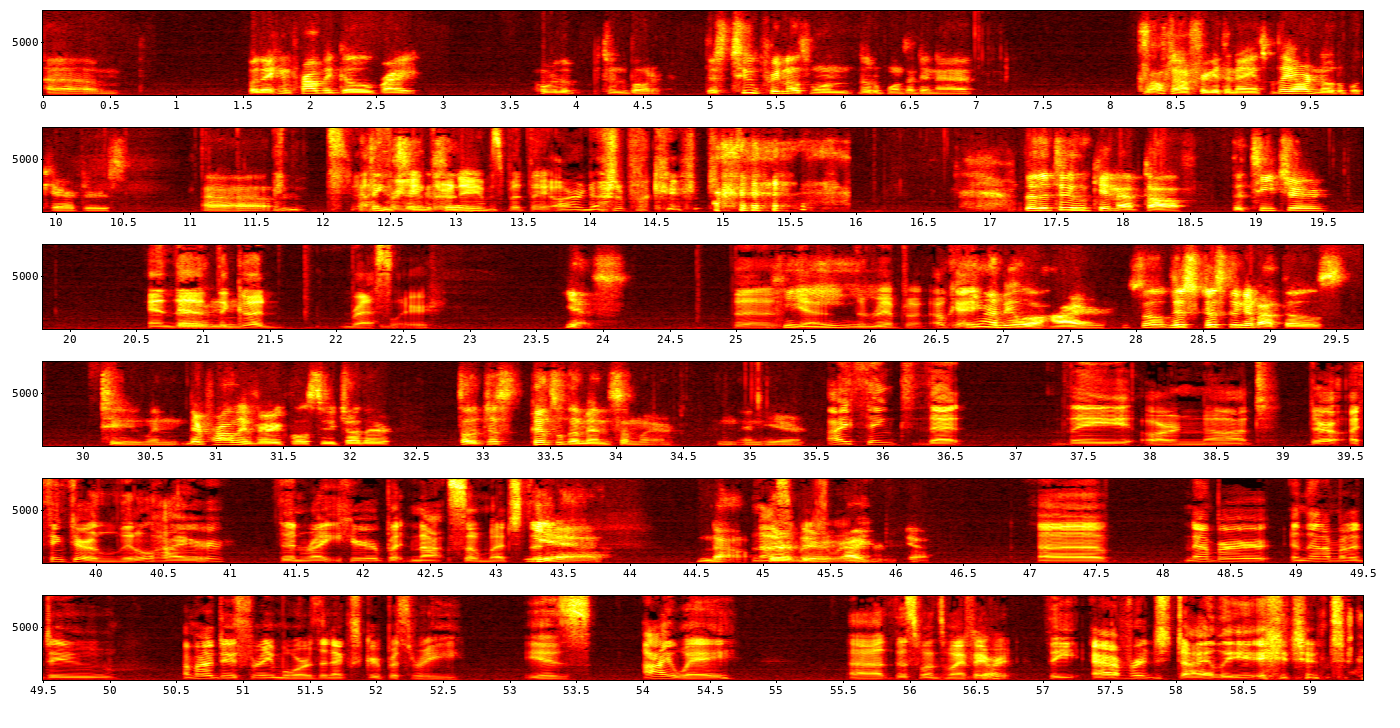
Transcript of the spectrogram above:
Um, but they can probably go right over the between the Boulder. There's two pretty notable one, notable ones I didn't add because often I forget the names, but they are notable characters. Uh, I, think forget their Zing names, but they are notable characters. they're the two who kidnapped Toph. The teacher, And the the Um, good wrestler. yes, The He- yeah, the ripped one. Okay. he might be a little higher. So just just think about those two, and they're probably very close to each other. So just pencil them in somewhere in, in here. I think that they are not. They're. I think they're a little higher than right here, but not so much. That, yeah, no, Not they're, so much they're, I agree. Yeah, Uh, number, and then I'm gonna do. I'm gonna do three more. The next group of three is Aiwei. Uh, this one's my favorite. The average Dai Li agent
